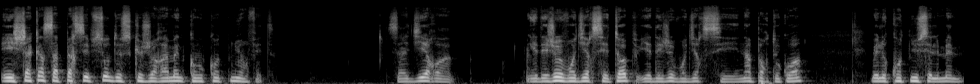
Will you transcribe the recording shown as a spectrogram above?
et chacun sa perception de ce que je ramène comme contenu en fait. C'est-à-dire, euh, il y a des gens qui vont dire c'est top, il y a des gens qui vont dire c'est n'importe quoi, mais le contenu c'est le même.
